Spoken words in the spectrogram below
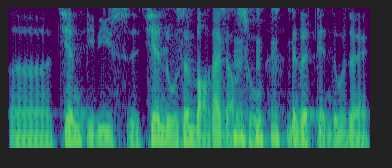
呃，兼比利时兼卢森堡代表处 那个点对不对？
